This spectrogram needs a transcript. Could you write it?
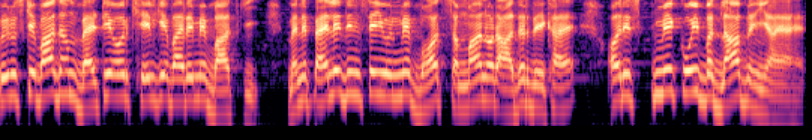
फिर उसके बाद हम बैठे और खेल के बारे में बात की। मैंने पहले दिन से ही उनमें बहुत सम्मान और आदर देखा है और इसमें कोई बदलाव नहीं आया है।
